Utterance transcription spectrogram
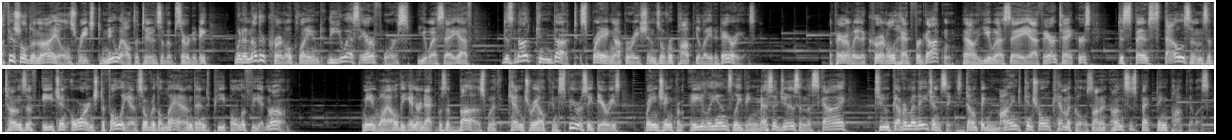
Official denials reached new altitudes of absurdity when another colonel claimed the U.S. Air Force USAF, does not conduct spraying operations over populated areas. Apparently the colonel had forgotten how USAF air tankers dispensed thousands of tons of Agent Orange defoliants over the land and people of Vietnam. Meanwhile, the internet was abuzz with chemtrail conspiracy theories ranging from aliens leaving messages in the sky to government agencies dumping mind-control chemicals on an unsuspecting populace.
